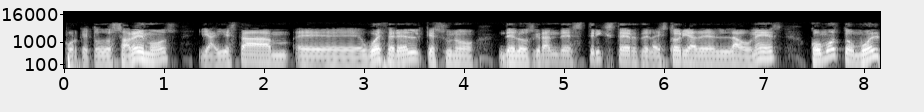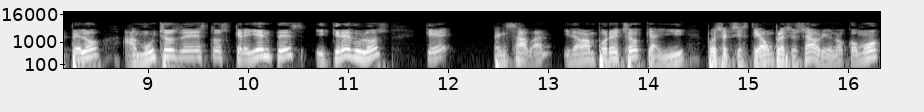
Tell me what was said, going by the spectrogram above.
porque todos sabemos, y ahí está eh, Wetherell, que es uno de los grandes tricksters de la historia del lagonés, cómo tomó el pelo a muchos de estos creyentes y crédulos que pensaban y daban por hecho que allí pues existía un plesiosaurio, ¿no? Como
